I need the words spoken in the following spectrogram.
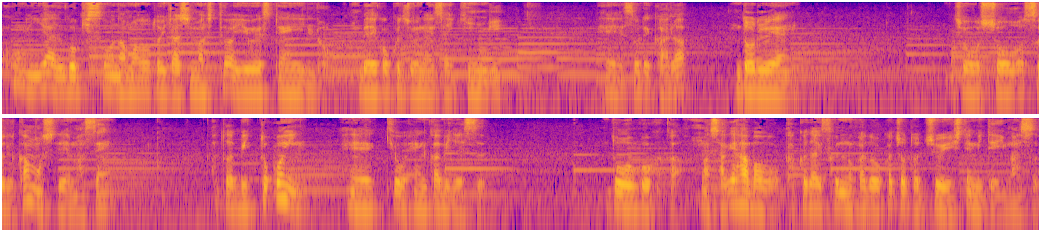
今夜動きそうなものといたしましては US10 イールド、米国10年債金利、えー、それからドル円上昇するかもしれません。あとはビットコイン、えー、今日変化日です。どう動くか、まあ、下げ幅を拡大するのかどうかちょっと注意して見ています。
